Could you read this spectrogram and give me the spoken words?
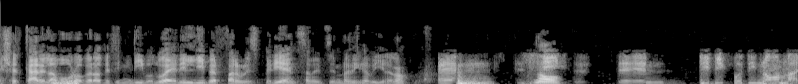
A cercare lavoro però definitivo, tu eri lì per fare un'esperienza, mi sembra di capire, no? Ehm, sì, no. Ehm, ti dico di no, ma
